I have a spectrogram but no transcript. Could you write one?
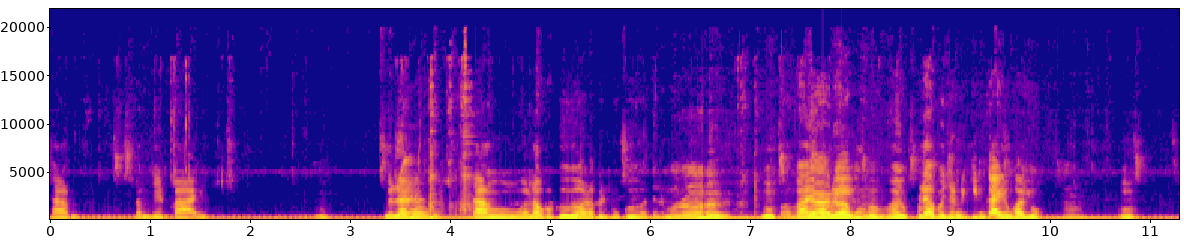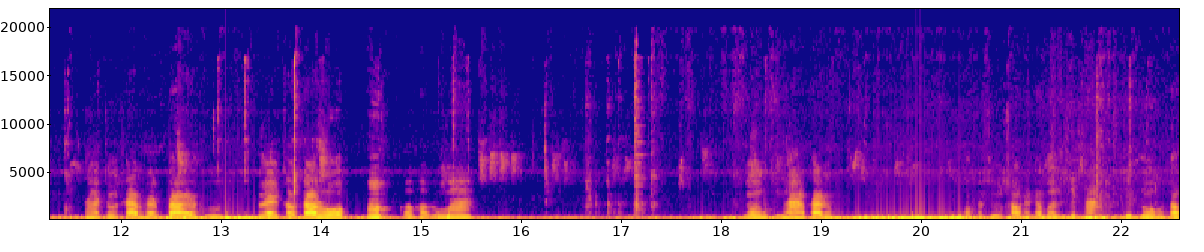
สามสามแสนปลายอืมไม่ได้นะตั้งว่าเราก็เกลือเราเป็นผู้เกลือแต่ละมือเอนะออืมเอาไปมาหมดเอแล้วงอืมให้แล้วไปยังได้กินไก่ของเขาอยู่อืมอืมหาตัวสามแสนปลายอืมไล่เขาซาโลอะก็เขาลงมาเงินสิบห้าพันเขาก็ซื้อเขาให้เขาเบิ้ลสิบห้า คิดรวมเขา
